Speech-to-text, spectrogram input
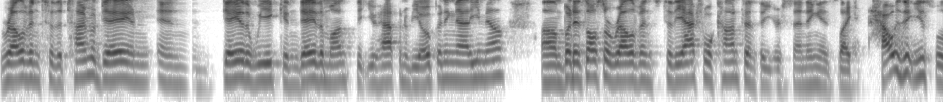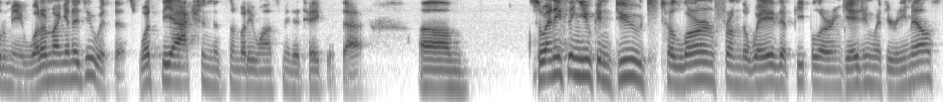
relevant to the time of day and, and day of the week and day of the month that you happen to be opening that email. Um, but it's also relevance to the actual content that you're sending. Is like, how is it useful to me? What am I going to do with this? What's the action that somebody wants me to take with that? Um, so anything you can do to learn from the way that people are engaging with your emails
